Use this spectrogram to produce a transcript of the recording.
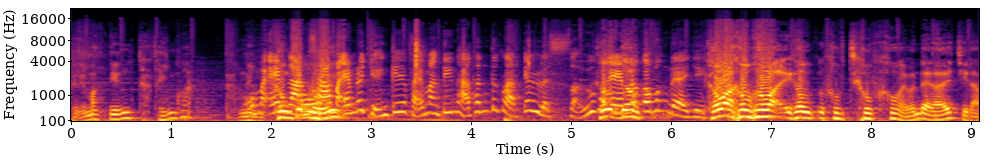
thì lại mang tiếng thả thính quá. Mình Ủa mà em không làm sao mà em nói chuyện kia phải mang tiếng thả thính? Tức là cái lịch sử của Không, em nó không. có vấn đề gì? Không ạ không không ạ. Không không không không phải vấn đề đấy. Chỉ là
